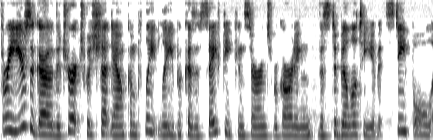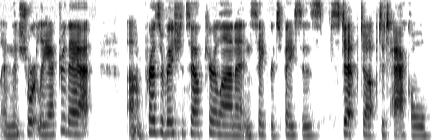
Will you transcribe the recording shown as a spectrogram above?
three years ago, the church was shut down completely because of safety concerns regarding the stability of its steeple. And then shortly after that, um, Preservation South Carolina and Sacred Spaces stepped up to tackle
